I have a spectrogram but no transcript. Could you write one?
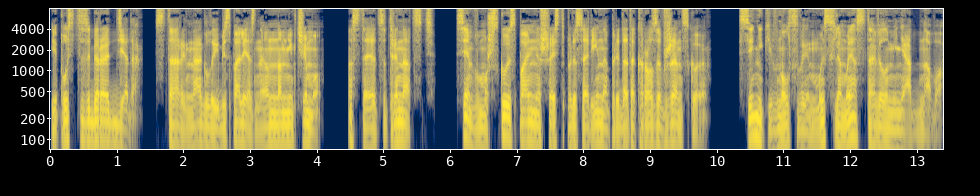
И пусть забирают деда. Старый, наглый и бесполезный, он нам ни к чему. Остается тринадцать. Семь в мужскую спальню, шесть плюс Арина, придаток Розы в женскую. Сеня кивнул своим мыслям и оставил меня одного.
